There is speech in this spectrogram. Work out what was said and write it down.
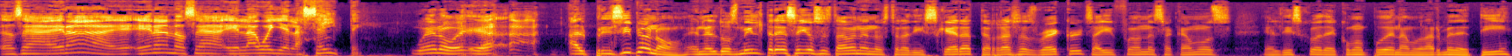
O sea, era, eran, o sea, el agua y el aceite. Bueno, eh, al principio no. En el 2013 ellos estaban en nuestra disquera Terrazas Records. Ahí fue donde sacamos el disco de Cómo pude enamorarme de ti.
